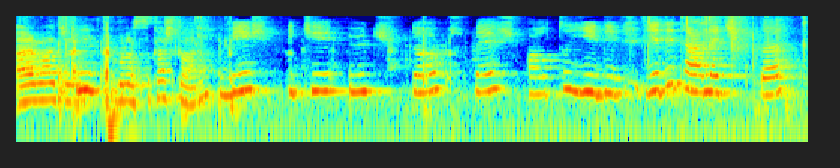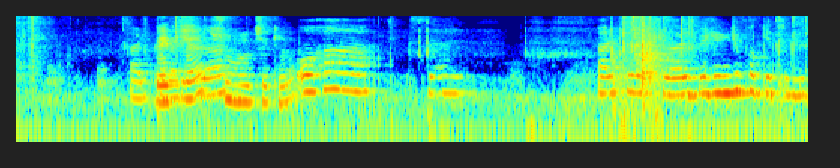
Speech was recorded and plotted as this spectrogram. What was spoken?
Erva'cığım burası kaç tane? 1, 2, 3, 4, 5, 6, 7. 7 tane çıktı. Arkadaşlar. Bekle. Şunu çekelim. Oha. Güzel. Arkadaşlar birinci paketimiz.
